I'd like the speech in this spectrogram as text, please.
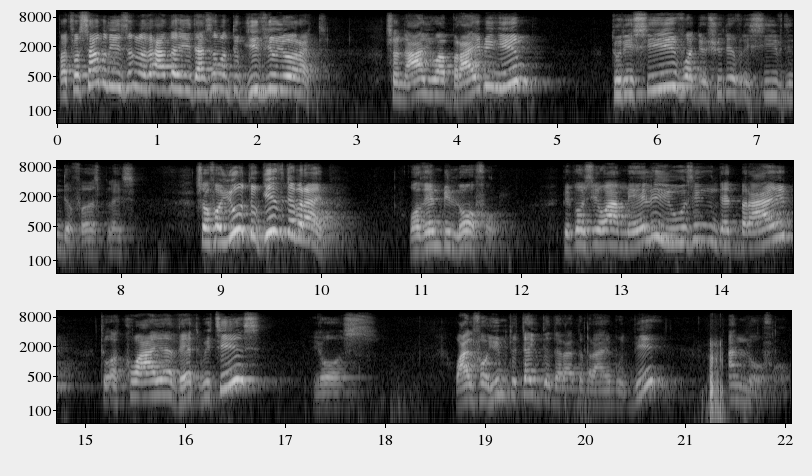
But for some reason or other, he doesn't want to give you your right. So now you are bribing him to receive what you should have received in the first place. So for you to give the bribe will then be lawful because you are merely using that bribe to acquire that which is yours. While for him to take the, the bribe would be unlawful.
